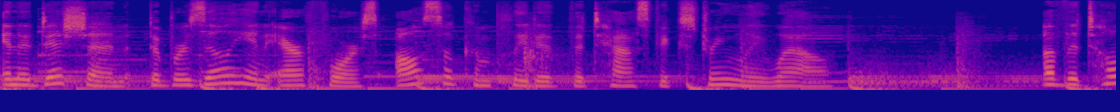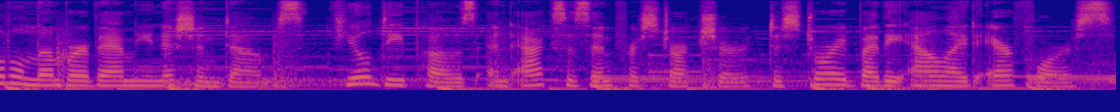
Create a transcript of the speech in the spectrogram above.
In addition, the Brazilian Air Force also completed the task extremely well. Of the total number of ammunition dumps, fuel depots and Axis infrastructure destroyed by the Allied Air Force,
